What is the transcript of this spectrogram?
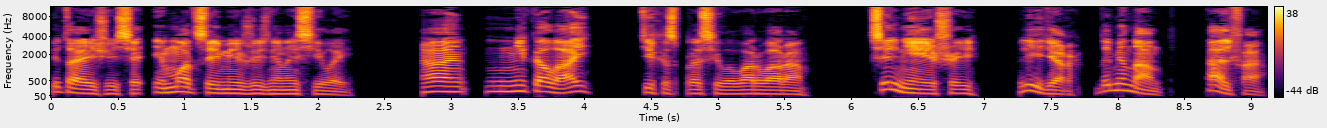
питающаяся эмоциями и жизненной силой. «А Николай?» — тихо спросила Варвара. «Сильнейший. Лидер. Доминант. Альфа».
